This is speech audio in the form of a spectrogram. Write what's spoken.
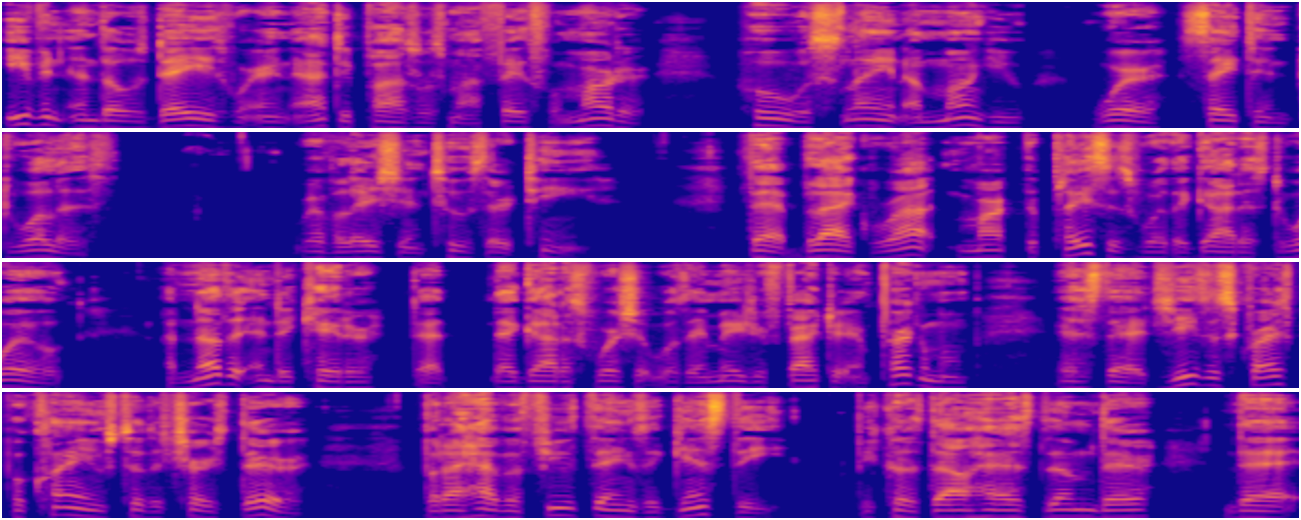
even in those days wherein Antipas was my faithful martyr, who was slain among you where Satan dwelleth. Revelation 2.13 That black rock marked the places where the goddess dwelled. Another indicator that, that goddess worship was a major factor in Pergamum is that Jesus Christ proclaims to the church there, But I have a few things against thee, because thou hast them there that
